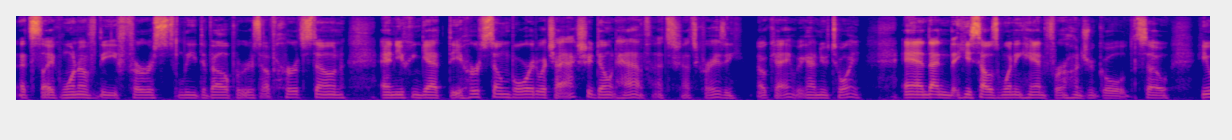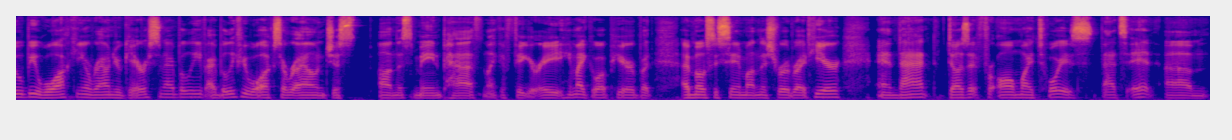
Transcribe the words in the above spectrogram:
that's like one of the first lead developers of Hearthstone, and you can get the Hearthstone board, which I actually don't have. That's that's crazy. Okay, we got a new toy, and then he sells Winning Hand for 100 gold. So he will be walking around your garrison, I believe. I believe he walks around just on this main path like a figure eight. He might go up here, but I mostly see him on this road right here. And that does it for all my toys. That's it. Um,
